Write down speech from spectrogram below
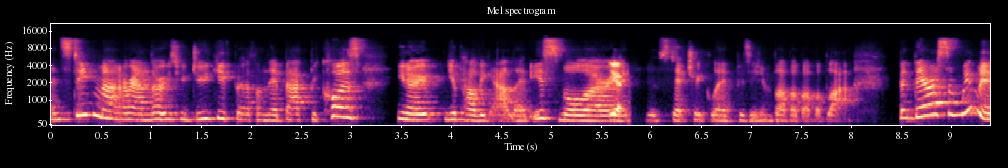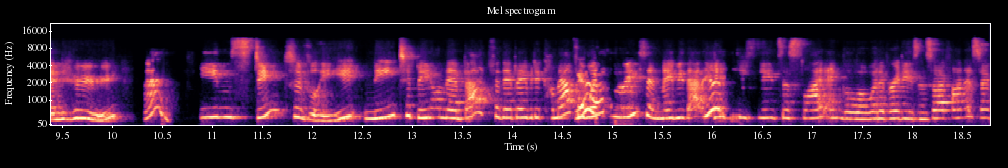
and stigma around those who do give birth on their back because you know your pelvic outlet is smaller and Yeah. obstetric led position, blah blah blah blah blah. But there are some women who Mm. instinctively need to be on their back for their baby to come out for Yeah. whatever reason. Maybe that Yeah. just needs a slight angle or whatever it is. And so I find it so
